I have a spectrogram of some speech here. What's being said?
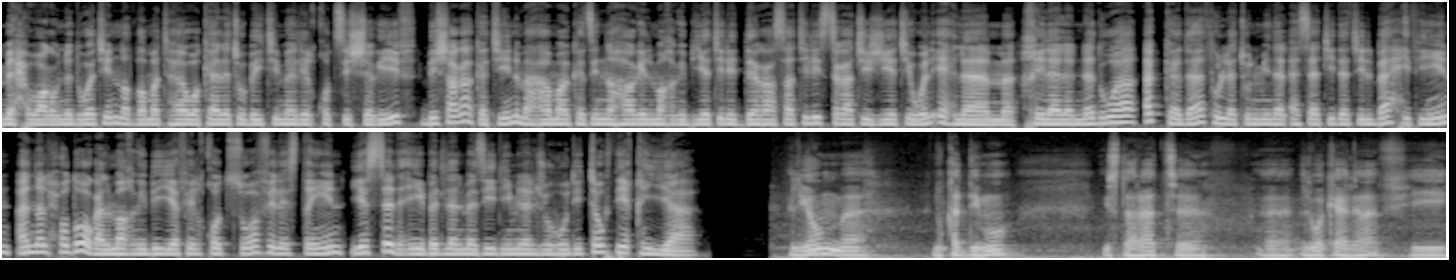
محور ندوة نظمتها وكالة بيت مال القدس الشريف بشراكة مع مركز النهار المغربية للدراسات الاستراتيجية والإعلام. خلال الندوة أكد ثلة من الأساتذة الباحثين أن الحضور المغربي في القدس وفلسطين يستدعي بذل المزيد من الجهود التوثيقية. اليوم آه، نقدم إصدارات آه، آه، الوكالة في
